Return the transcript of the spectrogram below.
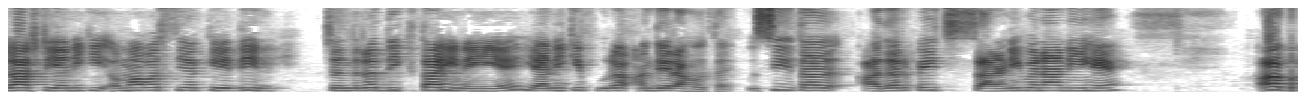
लास्ट यानी कि अमावस्या के दिन चंद्र दिखता ही नहीं है, यानी कि पूरा अंधेरा होता है। उसी आधार पे सारणी बनानी है। अब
